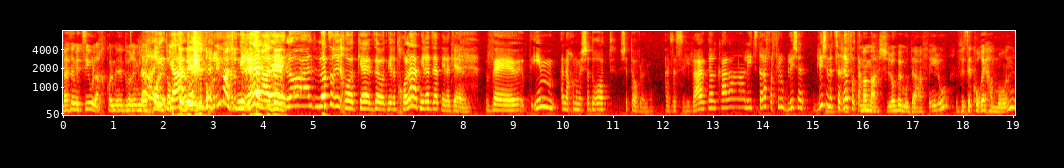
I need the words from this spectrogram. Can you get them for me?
ואז הם הציעו לך כל מיני דברים לאכול תוך גם- כדי, נו תאכלי משהו, את תראי ירדת. אה, לא, לא צריך עוד, כן, זהו, את נראית חולה, את נראית זה, את נראית כן. זה. ואם אנחנו משדרות שטוב לנו, אז הסביבה יותר קל לה להצטרף, אפילו בלי, ש... בלי שנצרף אותם. ממש, לא במודע אפילו, וזה קורה המון.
